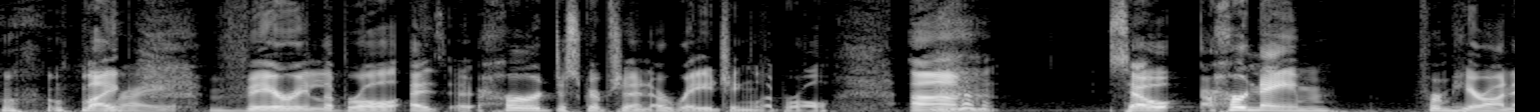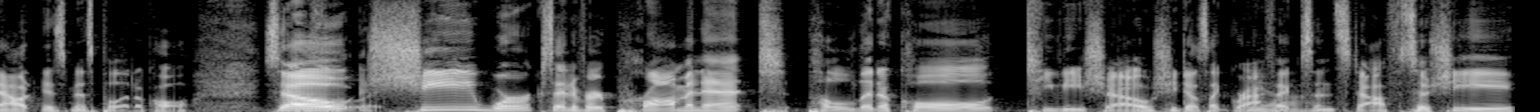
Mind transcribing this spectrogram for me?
like Right. very liberal. As uh, her description, a raging liberal. Um, so her name from here on out is Miss Political. So Absolutely. she works at a very prominent political TV show. She does like graphics Yeah. and stuff. So she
